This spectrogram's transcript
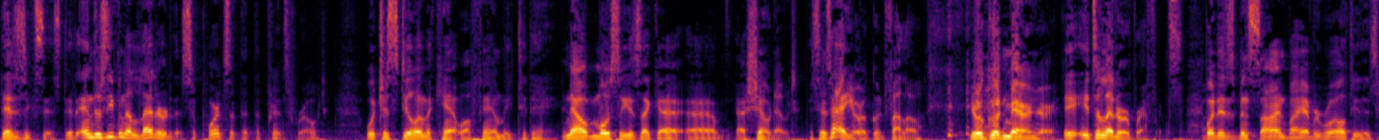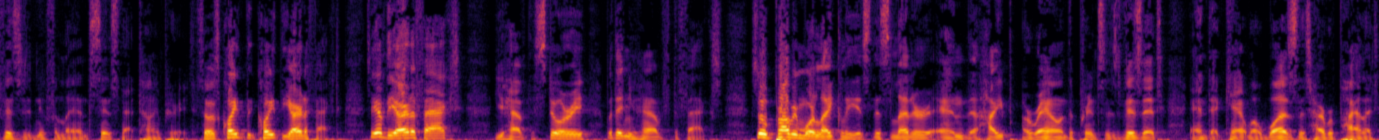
that has existed, and there's even a letter that supports it that the prince wrote which is still in the Cantwell family today. Now, mostly it's like a, a, a shout out. It says, hey, you're a good fellow. You're a good mariner. It, it's a letter of reference. But it has been signed by every royalty that's visited Newfoundland since that time period. So it's quite the, quite the artifact. So you have the artifact, you have the story, but then you have the facts. So probably more likely it's this letter and the hype around the prince's visit and that Cantwell was this harbor pilot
